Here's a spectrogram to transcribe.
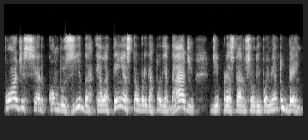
pode ser conduzida, ela tem esta obrigatoriedade de prestar o seu depoimento? Bem,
